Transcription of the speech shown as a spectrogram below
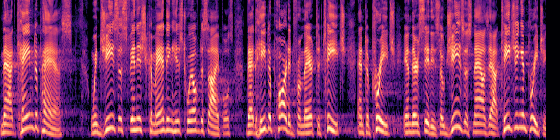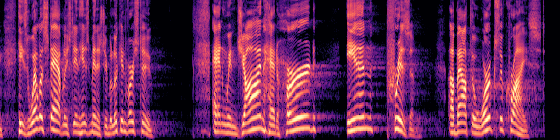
Now it came to pass when Jesus finished commanding his 12 disciples, that he departed from there to teach and to preach in their cities. So Jesus now is out teaching and preaching. He's well established in his ministry. But look in verse 2. And when John had heard in prison about the works of Christ,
